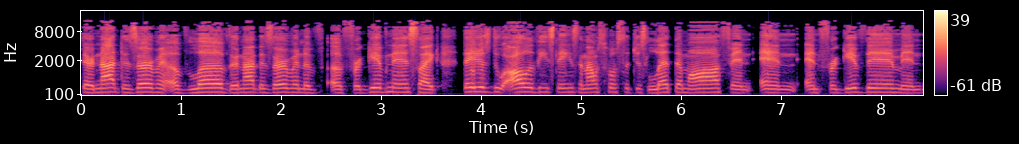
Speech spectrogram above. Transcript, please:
They're not deserving of love. They're not deserving of, of forgiveness. Like they just do all of these things and i'm supposed to just let them off and and and forgive them and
